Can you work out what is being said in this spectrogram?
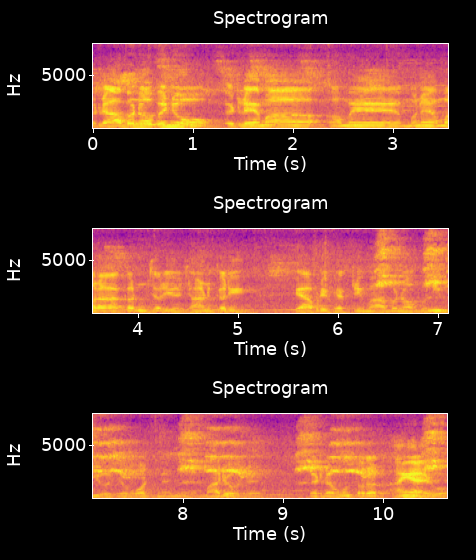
એટલે આ બનાવ બન્યો એટલે એમાં અમે મને અમારા કર્મચારીએ જાણ કરી કે આપણી ફેક્ટરીમાં આ બનાવ બની ગયો છે વોચમેનને માર્યો છે. એટલે હું તરત અહીંયા આવ્યો.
